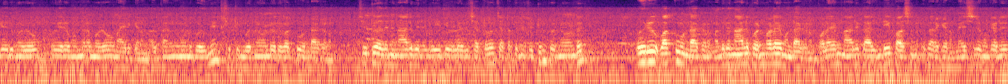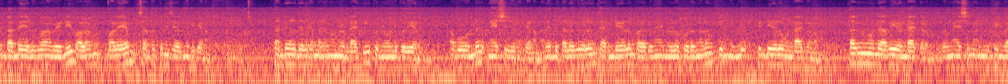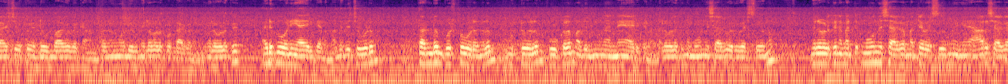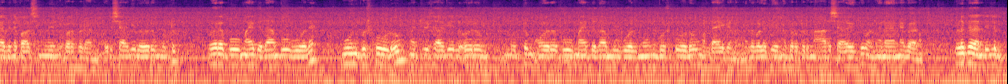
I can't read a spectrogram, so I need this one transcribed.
ഒരു മുഴവും ഉയരം ഒന്നര മുഴവുമായിരിക്കണം അത് തങ്ങും കൊണ്ട് പൊതിഞ്ഞ് ചുറ്റും പൊന്നുകൊണ്ട് ഒരു വക്കും ഉണ്ടാക്കണം ചുറ്റും അതിന് നാല് പേര് വീതിയുള്ള ഒരു ചട്ടവും ചട്ടത്തിന് ചുറ്റും പൊന്നുകൊണ്ട് ഒരു വക്കും ഉണ്ടാക്കണം അതിൽ നാല് പെൺവളയം ഉണ്ടാക്കണം വളയം നാല് കാലിന്റെയും പാർശ്വത്തിൽ തറയ്ക്കണം. മേശ ചുമക്കേണ്ടതിന് തണ്ട എഴുതുവാൻ വേണ്ടി വളം വളയം ചട്ടത്തിന് ചേർന്നിരിക്കണം. തണ്ടുകൾ കതിര മരം കൊണ്ടുണ്ടാക്കി പൊന്നുകൊണ്ട് പൊതിയണം. അതുകൊണ്ട് മേശ ചുമക്കണം. അതിന്റെ തലവുകളും കരണ്ടികളും പകരുന്നതിനുള്ള കുടങ്ങളും കിണ്ടികളും ഉണ്ടാക്കണം. തങ്ങം കൊണ്ട് അവയെ ഉണ്ടാക്കണം. നിത്യം കാഴ്ചയൊക്കെ എന്റെ മുമ്പാകെ വെക്കണം. തങ്ങം കൊണ്ട് ഒരു നിലവിളക്ക് ഉണ്ടാക്കണം. നിലവിളക്ക് അടുപ്പ് പണിയായിരിക്കണം. അതിന്റെ ചൂടും തണ്ടും പുഷ്പകൂടങ്ങളും മുട്ടുകളും പൂക്കളും അതിൽ നിന്ന് തന്നെ ആയിരിക്കണം. നിലവിളക്കിന്റെ മൂന്ന് ശാഖ ഒരു വശത്തു നിന്നും നിലവിളക്കിന്റെ മറ്റ് മൂന്ന് ശാഖ മറ്റേ വശത്തു നിന്ന് ഇങ്ങനെ ആറ് ശാഖ അതിന്റെ പാർശ്വങ്ങളിൽ നിന്ന് പുറപ്പെടാണ് ഒരു ശാഖയിൽ ഓരോ മുട്ടും ഓരോ പൂവുമായി ബദാംപൂ പോലെ മൂന്ന് പുഷ്പകൂടവും മറ്റൊരു ശാഖയിൽ ഓരോ മുട്ടും ഓരോ പൂവുമായി ബദാംപൂ പോലെ മൂന്ന് പുഷ്പകൂടവും ഉണ്ടായിരിക്കണം. നിലവിളക്കിൽ നിന്ന് പുറപ്പെടുന്ന ആറ് ശാഖയ്ക്കും അങ്ങനെ തന്നെ വേണം. വിളക്ക് തണ്ടിലും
